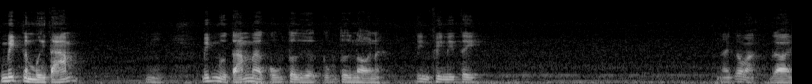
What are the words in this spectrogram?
Mít là 18 ừ. mít 18 mà củ từ củ từ nồi nè infinity. Đấy các bạn rồi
